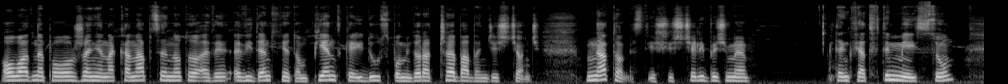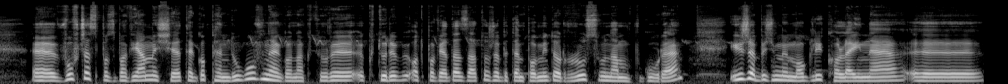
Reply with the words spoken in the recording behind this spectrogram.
o ładne położenie na kanapce, no to ewi- ewidentnie tą piętkę i dół z pomidora trzeba będzie ściąć. Natomiast jeśli chcielibyśmy ten kwiat w tym miejscu, wówczas pozbawiamy się tego pędu głównego, na który, który odpowiada za to, żeby ten pomidor rósł nam w górę i żebyśmy mogli kolejne e,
